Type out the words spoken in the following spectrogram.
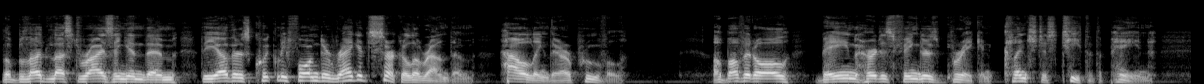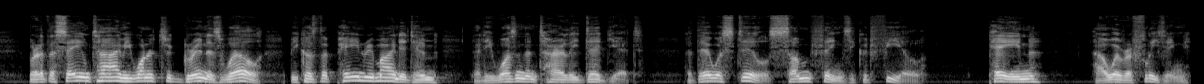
The bloodlust rising in them, the others quickly formed a ragged circle around them, howling their approval. Above it all, Bain heard his fingers break and clenched his teeth at the pain. But at the same time he wanted to grin as well, because the pain reminded him that he wasn't entirely dead yet, that there were still some things he could feel. Pain, however fleeting,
